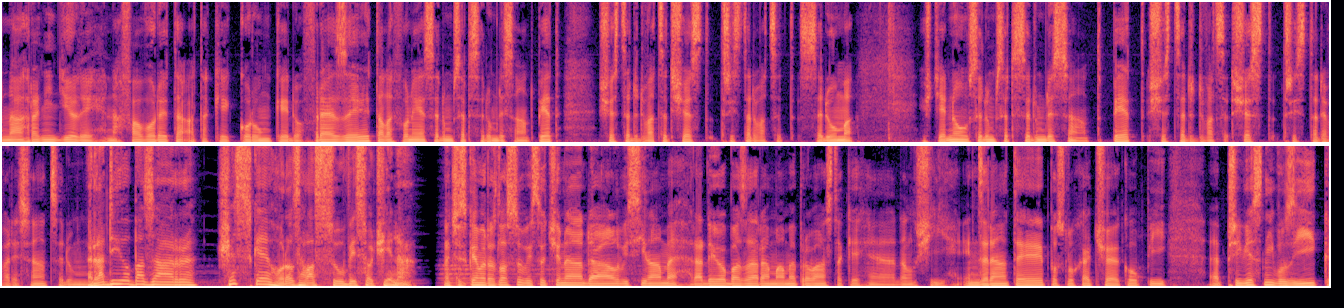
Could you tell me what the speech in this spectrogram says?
náhradní díly na favorita a taky korunky do frézy. Telefon je 775 626 327. Ještě jednou 775 626 397. Radio Bazar Českého rozhlasu Vysočina. Na Českém rozhlasu Vysočina dál vysíláme Radiobazar a máme pro vás taky eh, další inzeráty. Posluchač koupí eh, přívěsný vozík,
